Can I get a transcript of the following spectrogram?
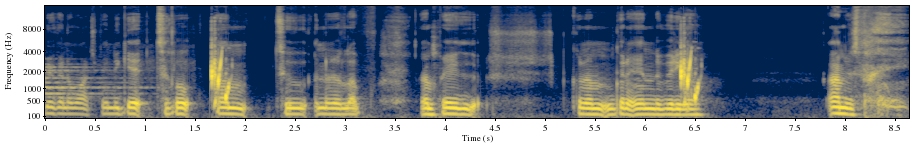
you're gonna watch me to get to the um to another level. I'm pretty gonna I'm gonna end the video. I'm just playing.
